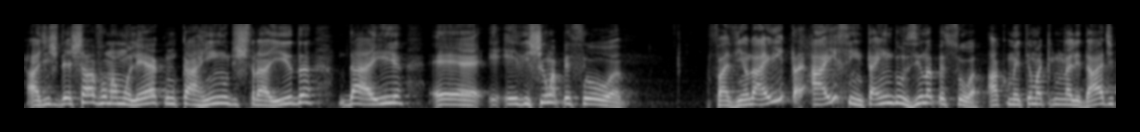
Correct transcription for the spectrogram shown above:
A gente deixava uma mulher com um carrinho distraída, daí é, existia uma pessoa fazendo. Aí, tá, aí sim, está induzindo a pessoa a cometer uma criminalidade.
